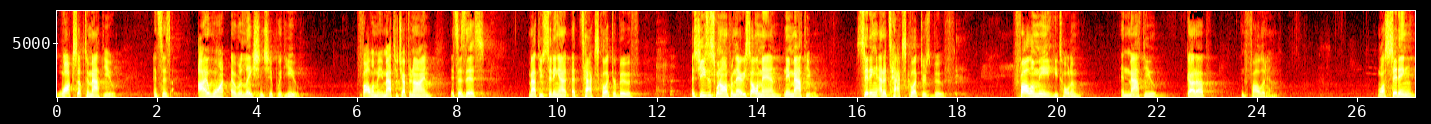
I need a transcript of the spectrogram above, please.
walks up to Matthew and says, I want a relationship with you. Follow me. Matthew chapter 9, it says this Matthew sitting at a tax collector booth. As Jesus went on from there, he saw a man named Matthew sitting at a tax collector's booth. Follow me, he told him. And Matthew got up and followed him. While sitting,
